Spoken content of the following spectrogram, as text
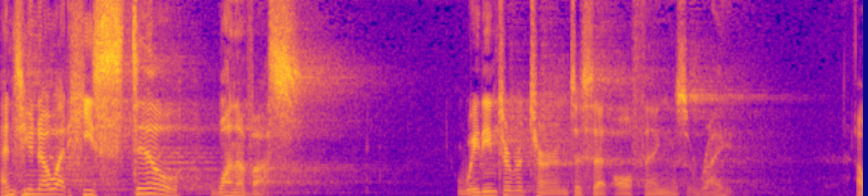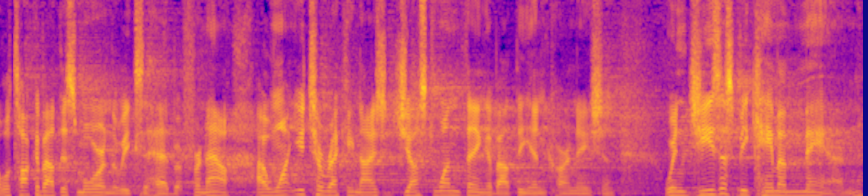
And you know what? He's still one of us, waiting to return to set all things right. I will talk about this more in the weeks ahead, but for now, I want you to recognize just one thing about the incarnation. When Jesus became a man,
